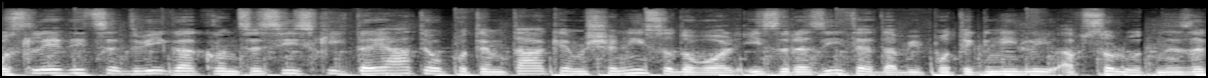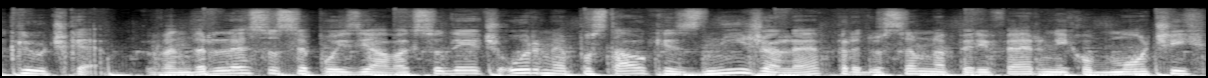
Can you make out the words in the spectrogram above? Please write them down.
Posledice dviga koncesijskih dejatev potem takem še niso dovolj izrazite, da bi potegnili absolutne zaključke. Vendar le so se po izjavah sodeč urne postavke znižale, predvsem na perifernih območjih,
